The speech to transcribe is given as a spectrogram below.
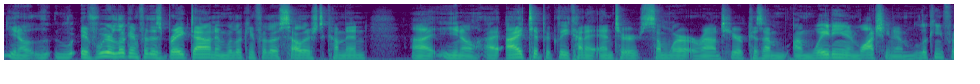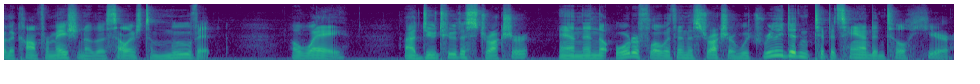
you know if we are looking for this breakdown and we're looking for those sellers to come in uh, you know I, I typically kind of enter somewhere around here because I'm I'm waiting and watching I'm looking for the confirmation of those sellers to move it away uh, due to the structure and then the order flow within the structure, which really didn't tip its hand until here.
